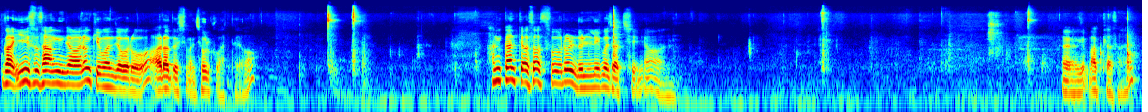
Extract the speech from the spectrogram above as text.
그러니까 이 수상전은 기본적으로 알아두시면 좋을 것 같아요. 한 칸 떼서 수를 늘리고 젖히면 여기 막혀서요.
